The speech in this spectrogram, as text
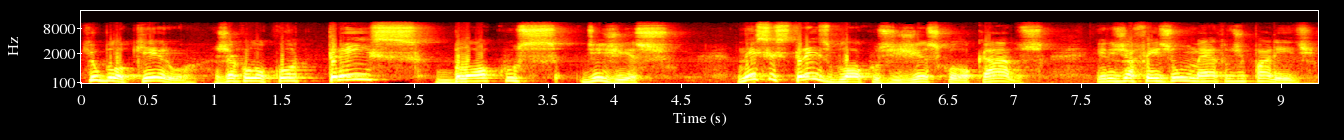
que o bloqueiro já colocou três blocos de gesso. Nesses três blocos de gesso colocados, ele já fez um metro de parede.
